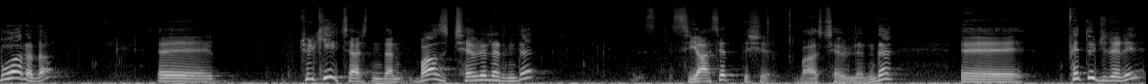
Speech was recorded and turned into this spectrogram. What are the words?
Bu arada eee, Türkiye içerisinden bazı çevrelerinde siyaset dışı bazı çevrelerinde eee FETÖ'cüleri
